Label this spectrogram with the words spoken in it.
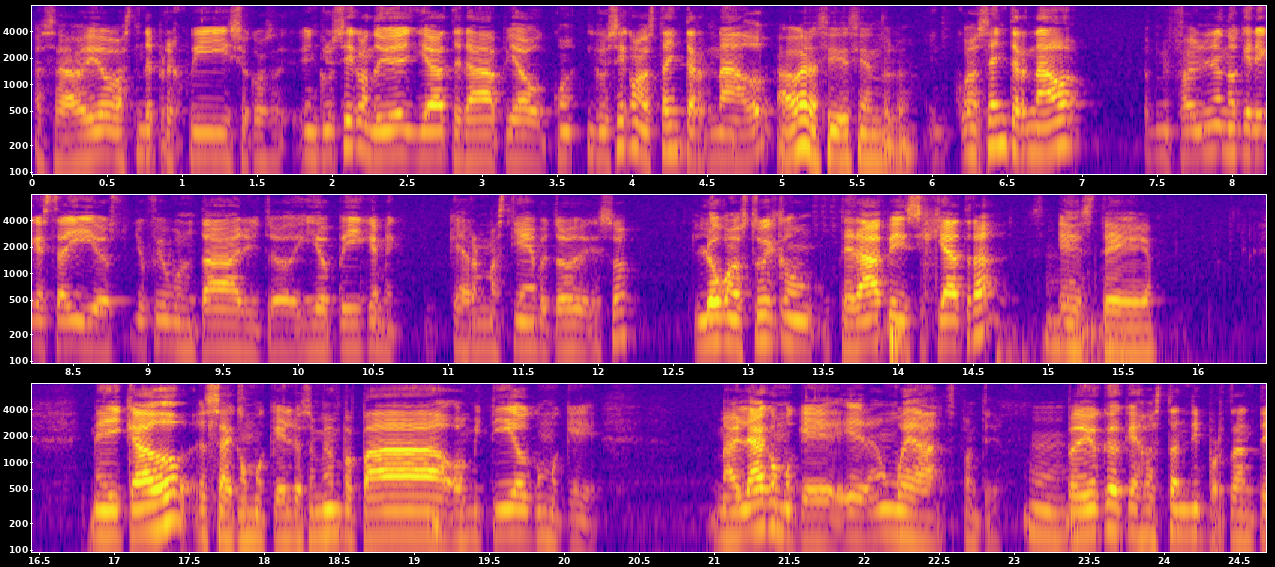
o sea, había bastante prejuicio, cosas. Inclusive cuando yo llevaba terapia, o cu- inclusive cuando está internado, Ahora sigue siéndolo. cuando está internado, mi familia no quería que esté ahí. Yo, yo fui voluntario y todo, y yo pedí que me quedara más tiempo y todo eso. Luego cuando estuve con terapia y psiquiatra, este, medicado, o sea, como que los amigos mi papá o mi tío, como que me hablaba como que era un weá, ponte. Mm. Pero yo creo que es bastante importante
